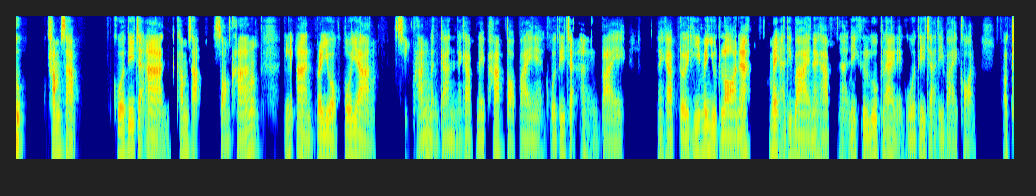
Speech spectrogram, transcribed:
ทุกๆคำศัพท์ quoty จะอ่านคำศัพท์ 2 ครั้งและอ่านประโยคตัวอย่าง10ครั้งเหมือนกันนะครับ ในภาพต่อไปเนี่ย quoty จะอ่านไปนะครับ โดยที่ไม่หยุดรอนะ ไม่อธิบายนะครับอ่านี่คือรูปแรกเดี๋ยว quoty จะอธิบายก่อนโอเค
